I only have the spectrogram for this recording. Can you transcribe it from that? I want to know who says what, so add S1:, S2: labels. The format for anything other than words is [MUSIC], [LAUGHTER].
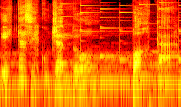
S1: Estás escuchando Posta.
